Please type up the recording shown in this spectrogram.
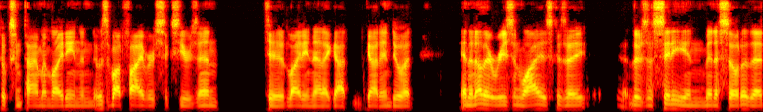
took some time in lighting and it was about five or six years in to lighting that I got, got into it. And another reason why is because I, there's a city in Minnesota that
